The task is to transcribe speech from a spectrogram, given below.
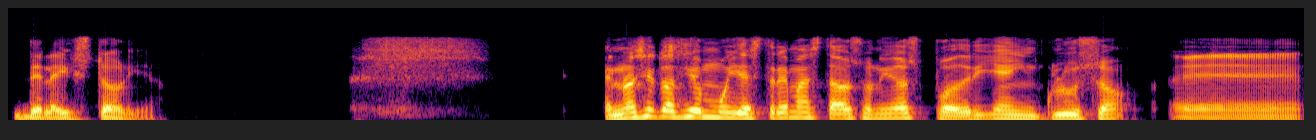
de la historia. En una situación muy extrema, Estados Unidos podría incluso eh,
